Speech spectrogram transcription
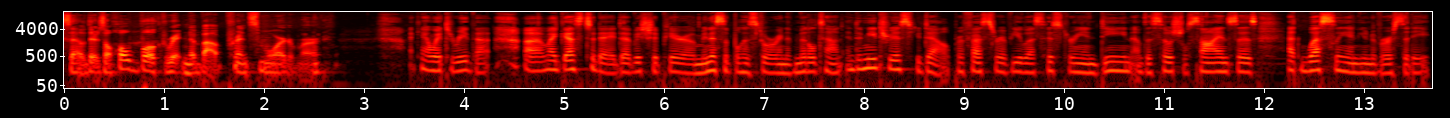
So there's a whole book written about Prince Mortimer. I can't wait to read that. Uh, my guest today, Debbie Shapiro, municipal historian of Middletown, and Demetrius Eudell, professor of U.S. history and dean of the social sciences at Wesleyan University.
